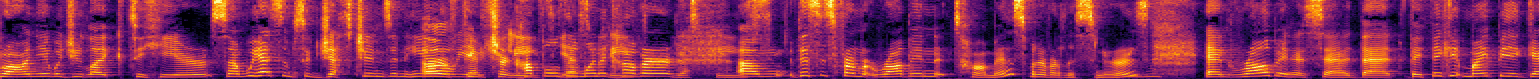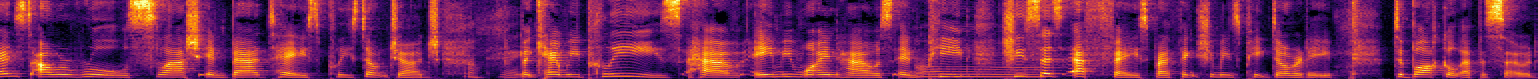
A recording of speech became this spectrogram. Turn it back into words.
Grainne, would you like to hear some? We had some suggestions in here Oh, of yes, future please. couples Yes, we want to cover. Yes, please. Um, this is from Robin Thomas, one of our listeners, Mm-hmm. and Robin has said that they think it might be against our rules slash in bad taste. Please don't judge. Okay. But can we please have Amy Winehouse and Pete? She says F face, but I think she means Pete Doherty. Debacle episode.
